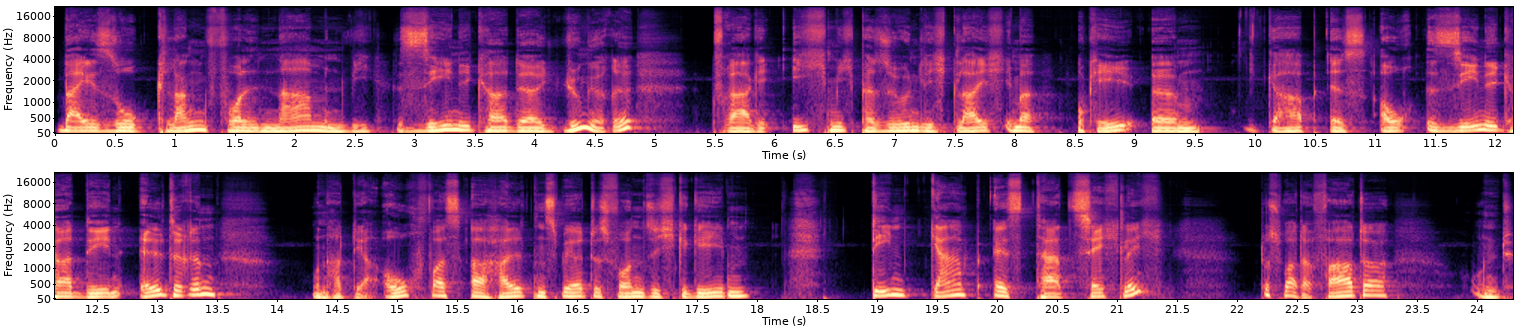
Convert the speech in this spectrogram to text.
Bei so klangvollen Namen wie Seneca der Jüngere frage ich mich persönlich gleich immer, okay, ähm, gab es auch Seneca den Älteren und hat der auch was Erhaltenswertes von sich gegeben? Den gab es tatsächlich, das war der Vater, und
